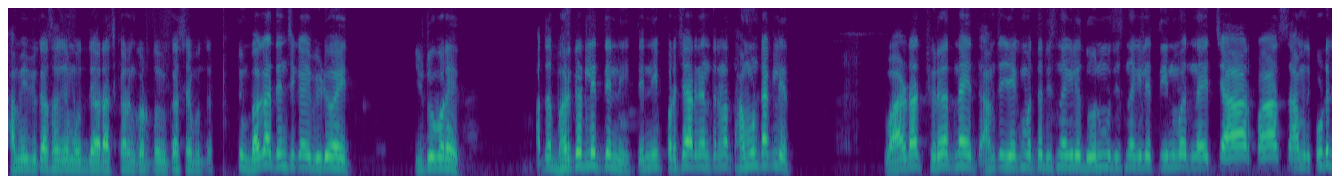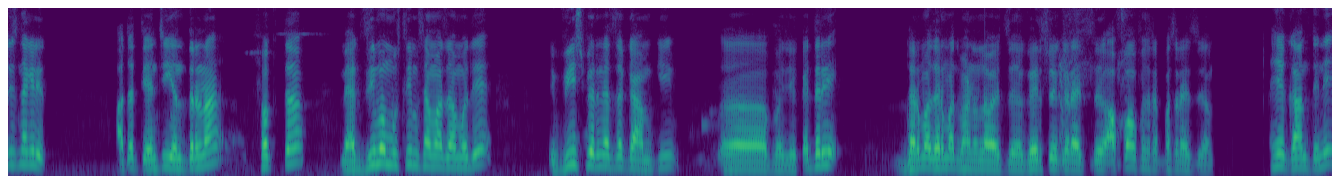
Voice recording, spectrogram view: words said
आम्ही विकासाच्या मुद्द्यावर राजकारण करतो विकासाच्या मुद्दे तुम्ही बघा त्यांचे काही व्हिडिओ आहेत युट्यूबर आहेत. आता भरकटलेत त्यांनी. त्यांनी प्रचार यंत्रणा थांबून टाकलेत. वार्डात फिरत नाहीत. आमचे एक मत दिसना गेले दोन मत दिसना गेले तीन मत नाहीत चार पाच सहा मध्ये कुठे दिसना गेलेत? आता त्यांची यंत्रणा फक्त मॅक्झिमम मुस्लिम समाजामध्ये विष पेरण्याचं काम की म्हणजे काहीतरी धर्माधर्मात भांडण लावायचं गैरसोय करायचं अफवा पसरायचं. हे काम त्यांनी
